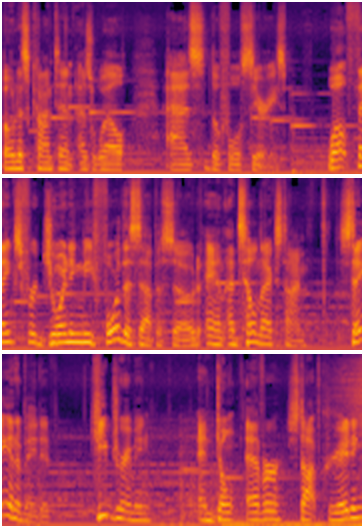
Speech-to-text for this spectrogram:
bonus content as well as the full series. Well, thanks for joining me for this episode, and until next time, stay innovative, keep dreaming, and don't ever stop creating.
